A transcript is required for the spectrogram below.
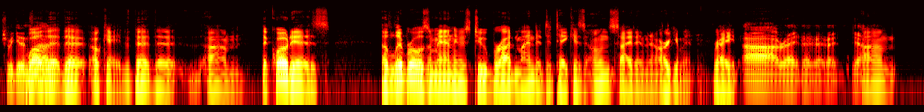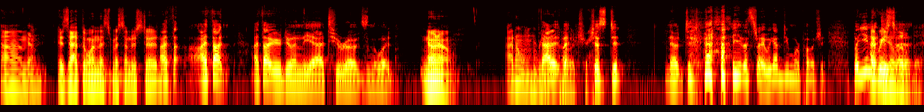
Should we get into that? well that? the the okay the the um the quote is a liberal is a man who is too broad-minded to take his own side in an argument, right? ah, right, right, right, right. Yeah. Um um Yeah. is that the one that's misunderstood? I thought I thought I thought you were doing the uh, two roads in the wood. no, no. I don't read That is, poetry. just did. No, yeah, that's right. We got to do more poetry. But you know, I read just, a little uh, bit.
